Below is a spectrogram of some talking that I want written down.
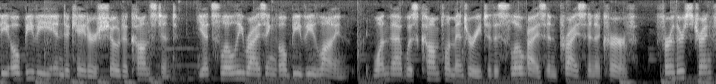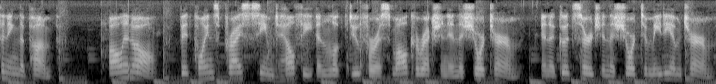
The OBV indicator showed a constant, yet slowly rising OBV line, one that was complementary to the slow rise in price in a curve, further strengthening the pump. All in all, Bitcoin's price seemed healthy and looked due for a small correction in the short term, and a good surge in the short to medium term.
